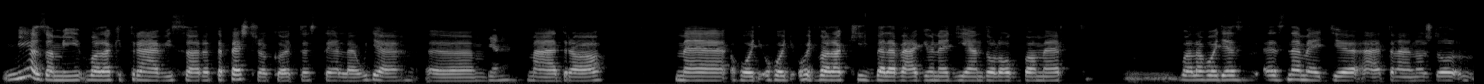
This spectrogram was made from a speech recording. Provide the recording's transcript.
mi az, ami valakit rávisz arra? Te Pestről költöztél le, ugye? Igen. Mádra, mert hogy, hogy, hogy valaki belevágjon egy ilyen dologba, mert valahogy ez, ez nem egy általános dolog,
